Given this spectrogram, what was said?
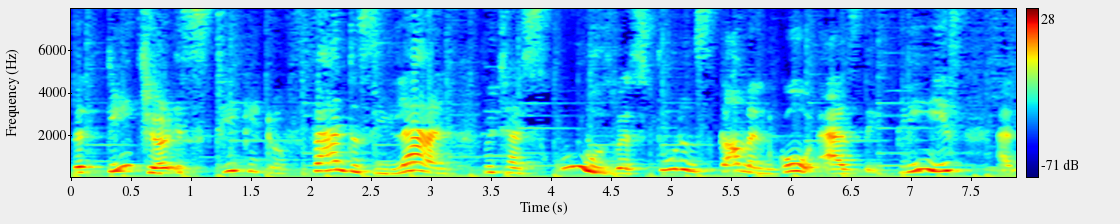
The teacher is taken to a fantasy land which has schools where students come and go as they please and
